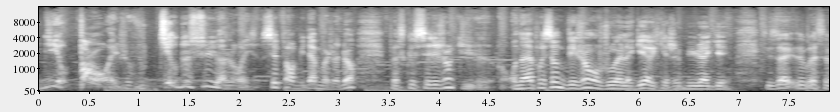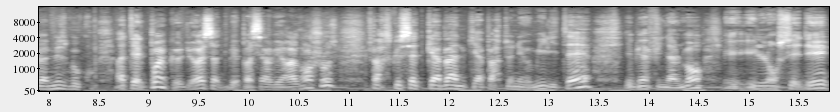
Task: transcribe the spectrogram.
dire bon et je vous tire dessus. Alors c'est formidable, moi j'adore parce que c'est des gens qui, on a l'impression que des gens ont joué à la guerre et qu'il n'y a jamais eu la guerre. C'est ça, ça m'amuse beaucoup. À tel point que du reste ça ne devait pas servir à grand chose parce que cette cabane qui appartenait aux militaires, et eh bien finalement ils l'ont cédé.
